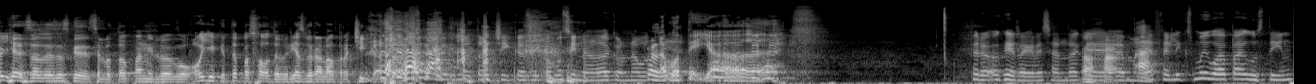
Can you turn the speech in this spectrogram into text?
Oye, esas veces que se lo topan y luego, oye, ¿qué te pasó? Deberías ver a la otra chica. la otra chica así como si nada con una botella. Con la botella. Pero ok, regresando a que Ajá. María Ah. Félix, muy guapa, Agustín,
